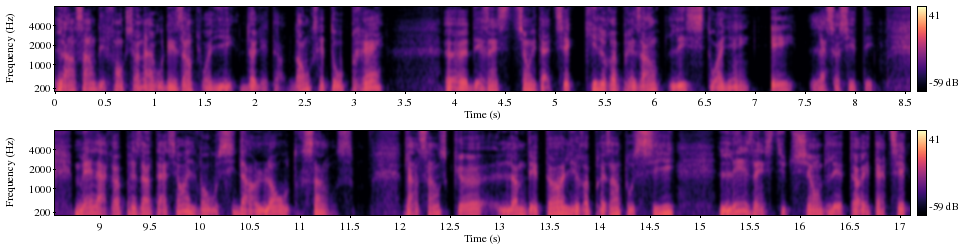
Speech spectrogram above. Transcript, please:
l'ensemble des fonctionnaires ou des employés de l'État. Donc, c'est auprès euh, des institutions étatiques qu'il représente les citoyens et la société. Mais la représentation, elle va aussi dans l'autre sens. Dans le sens que l'homme d'État, il représente aussi les institutions de l'État étatique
